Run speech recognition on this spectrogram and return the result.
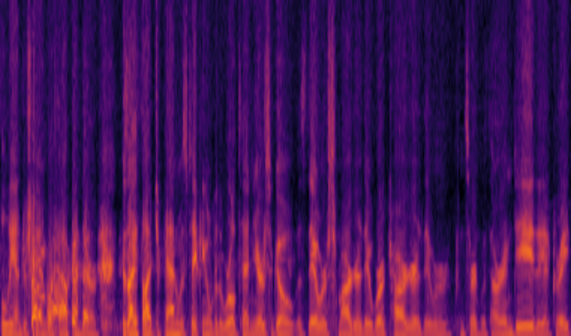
fully understand what happened there because I thought Japan was taking over the world 10 years ago. It was they were smarter, they worked harder, they were concerned with R&D, they had great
